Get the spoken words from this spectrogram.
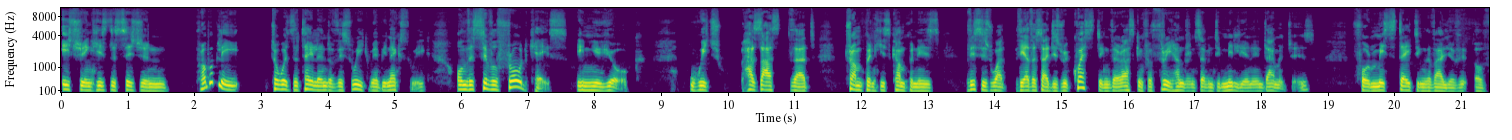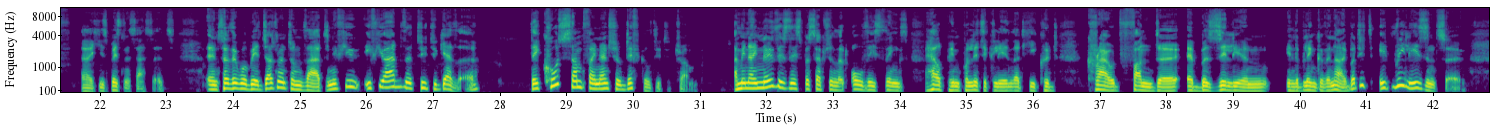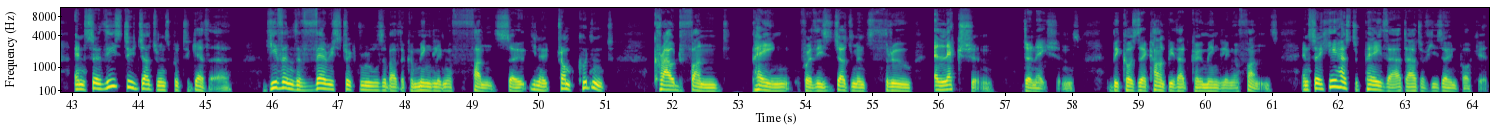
issuing his decision probably towards the tail end of this week, maybe next week, on the civil fraud case in New York, which has asked that Trump and his companies. This is what the other side is requesting. They're asking for 370 million in damages for misstating the value of, of uh, his business assets, and so there will be a judgment on that. And if you if you add the two together, they cause some financial difficulty to Trump. I mean, I know there's this perception that all these things help him politically and that he could crowd fund a, a bazillion in the blink of an eye, but it it really isn't so. And so these two judgments put together, given the very strict rules about the commingling of funds, so you know Trump couldn't crowd fund paying for these judgments through election donations because there can't be that commingling of funds. And so he has to pay that out of his own pocket.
